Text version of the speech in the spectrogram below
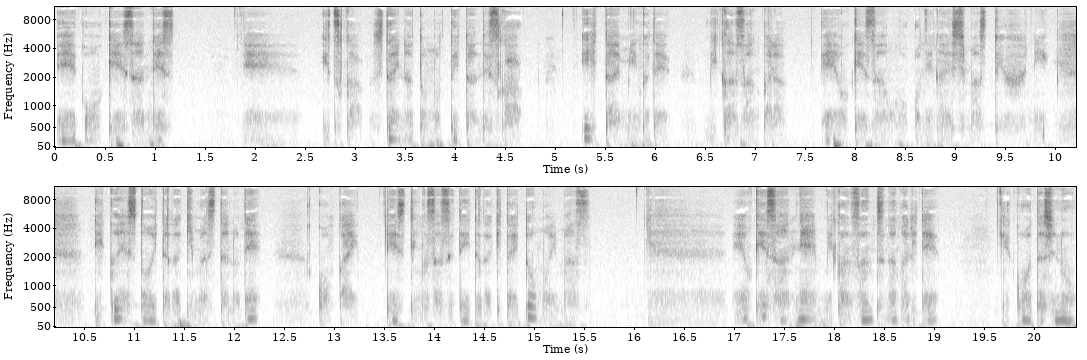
AOK さんです、えー、いつかしたいなと思っていたんですがいいタイミングでみかんさんから AOK さんをお願いしますっていう風にリクエストをいただきましたので今回テイスティングさせていただきたいと思います。AOK さんねみかんさんつながりで結構私の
